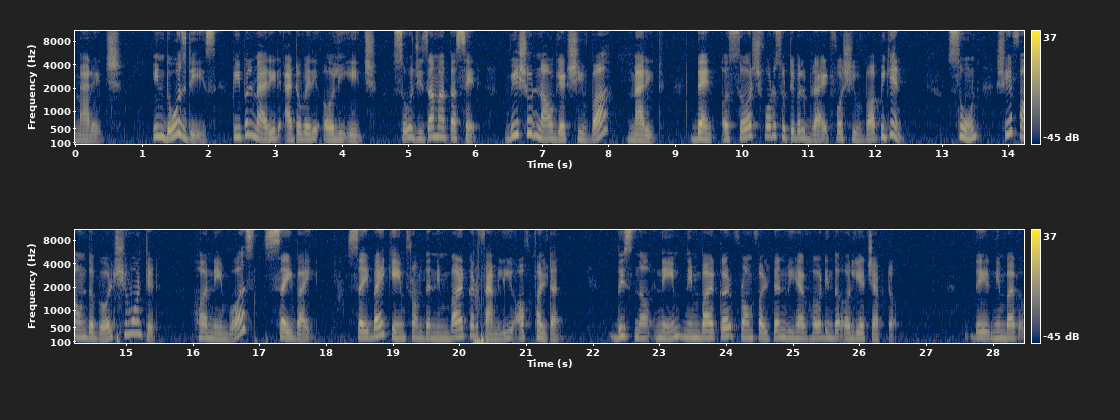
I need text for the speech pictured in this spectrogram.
marriage in those days people married at a very early age so Jija Mata said we should now get Shivba married then a search for a suitable bride for Shivba began soon she found the girl she wanted. Her name was Saibai. Saibai came from the Nimbalkar family of Phaltan. This name Nimbalkar from Phaltan we have heard in the earlier chapter. The Nimbalkar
